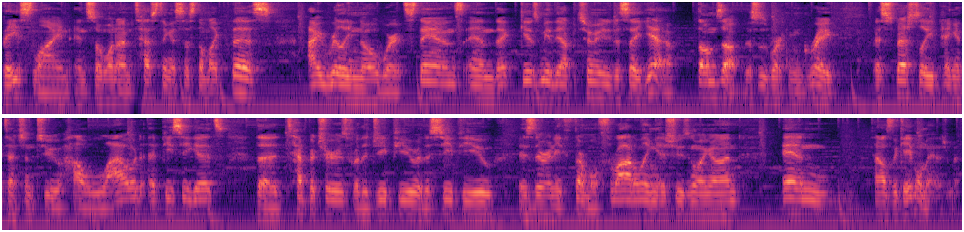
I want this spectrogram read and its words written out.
baseline, and so when I'm testing a system like this, I really know where it stands, and that gives me the opportunity to say, yeah, thumbs up, this is working great, especially paying attention to how loud a PC gets, the temperatures for the GPU or the CPU, is there any thermal throttling issues going on, and how's the cable management?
